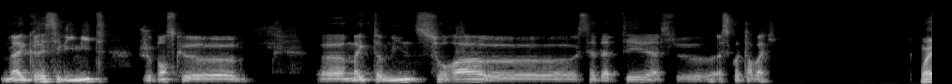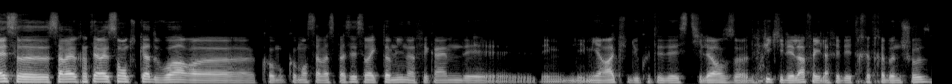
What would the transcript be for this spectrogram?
Malgré ses limites, je pense que Mike Tomlin saura s'adapter à ce, à ce quarterback. Ouais, ça, ça, va être intéressant en tout cas de voir euh, comment ça va se passer. C'est vrai que Tomlin a fait quand même des, des, des miracles du côté des Steelers euh, depuis qu'il est là. Enfin, il a fait des très très bonnes choses.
